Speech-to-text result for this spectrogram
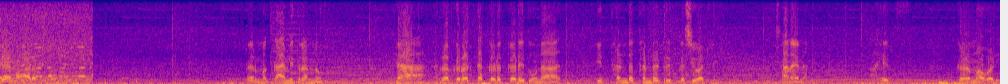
जय महाराष्ट्र. तर मग काय मित्रांनो ह्या रखरखत्या कडकडीत उन्हात ही थंड थंड ट्रिप कशी वाटली? छान आहे ना? आहेच. कळमावाडी.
